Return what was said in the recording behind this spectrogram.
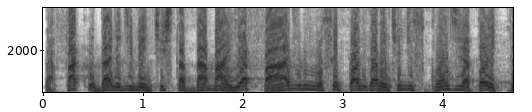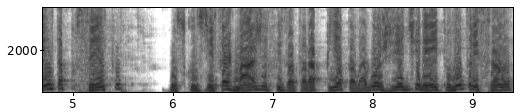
da Faculdade Adventista da Bahia FAD, você pode garantir descontos de até 80% nos cursos de enfermagem, fisioterapia, pedagogia, direito, nutrição,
